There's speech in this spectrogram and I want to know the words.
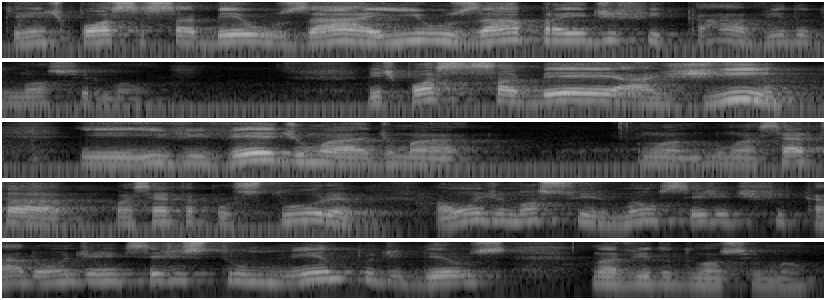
Que a gente possa saber usar e usar para edificar a vida do nosso irmão. A gente possa saber agir e, e viver de uma, de uma, uma, uma certa, com uma certa postura aonde o nosso irmão seja edificado, onde a gente seja instrumento de Deus na vida do nosso irmão.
